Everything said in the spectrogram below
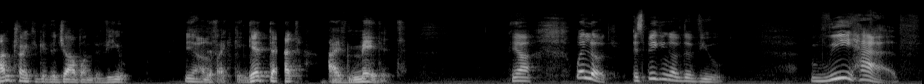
I'm trying to get a job on The View. Yeah. And if I can get that, I've made it. Yeah. Well, look, speaking of the view, we have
